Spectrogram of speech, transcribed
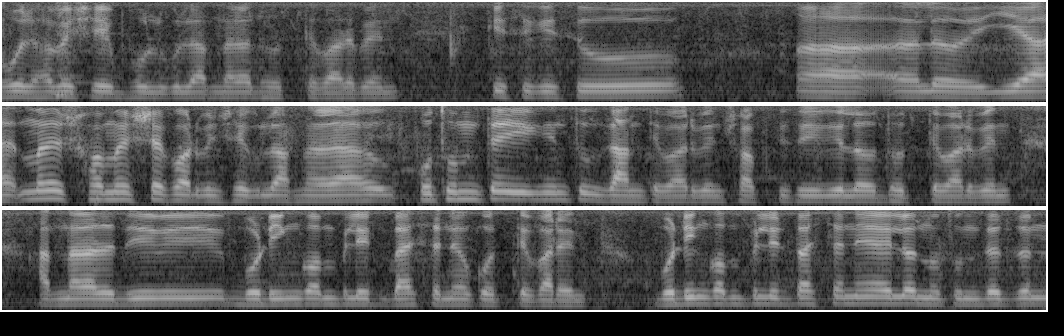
ভুল হবে, সেই ভুলগুলো আপনারা ধরতে পারবেন। কিছু কিছু ইয়া মানে সমস্যায় পড়বেন সেগুলো আপনারা প্রথমতেই কিন্তু জানতে পারবেন সব কিছুগুলো ধরতে পারবেন। আপনারা যদি বোর্ডিং কমপ্লিট বাচ্চা নিয়েও করতে পারেন। বোর্ডিং কমপ্লিট বাচ্চা নিয়ে এলো, নতুনদের জন্য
